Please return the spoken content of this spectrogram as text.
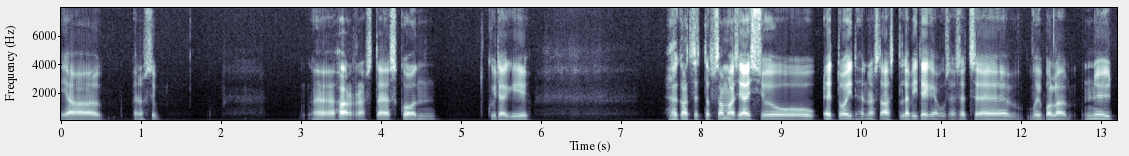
ja noh, see äh, harrastajaskond kuidagi katsetab samasi asju, et hoida ennast aasta läbi tegevuses, et see võib-olla nüüd,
